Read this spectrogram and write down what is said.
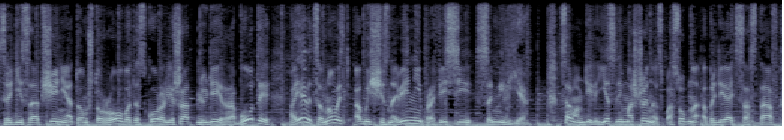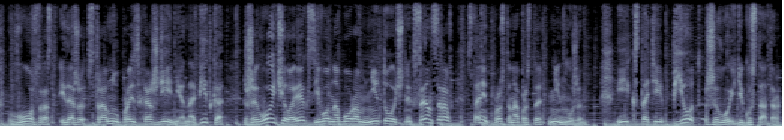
Среди сообщений о том, что роботы скоро лишат людей работы, появится новость об исчезновении профессии сомелье. В самом деле, если машина способна определять состав, возраст и даже страну происхождения напитка, живой человек с его набором неточных сенсоров станет просто-напросто не нужен. И, кстати, пьет живой дегустатор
